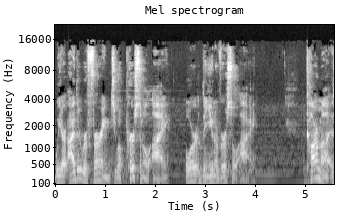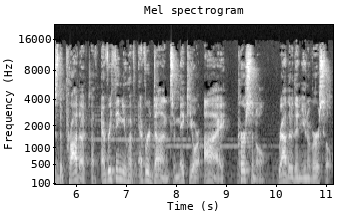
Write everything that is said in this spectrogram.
we are either referring to a personal I or the universal I. Karma is the product of everything you have ever done to make your I personal rather than universal.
